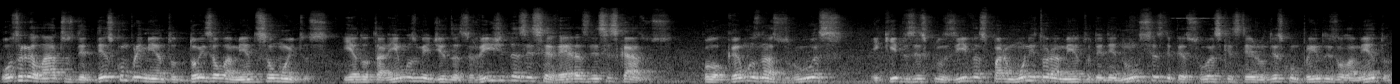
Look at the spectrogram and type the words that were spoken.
Os relatos de descumprimento do isolamento são muitos e adotaremos medidas rígidas e severas nesses casos. Colocamos nas ruas equipes exclusivas para monitoramento de denúncias de pessoas que estejam descumprindo o isolamento,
